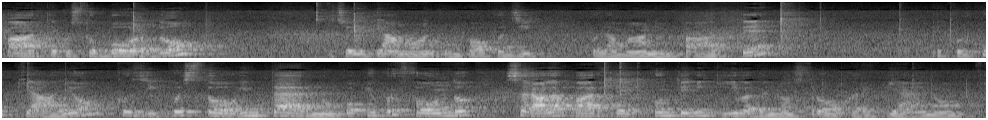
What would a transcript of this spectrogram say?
parte questo bordo ci aiutiamo anche un po' così con la mano in parte e col cucchiaio, così questo interno un po' più profondo sarà la parte contenitiva del nostro ripieno.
